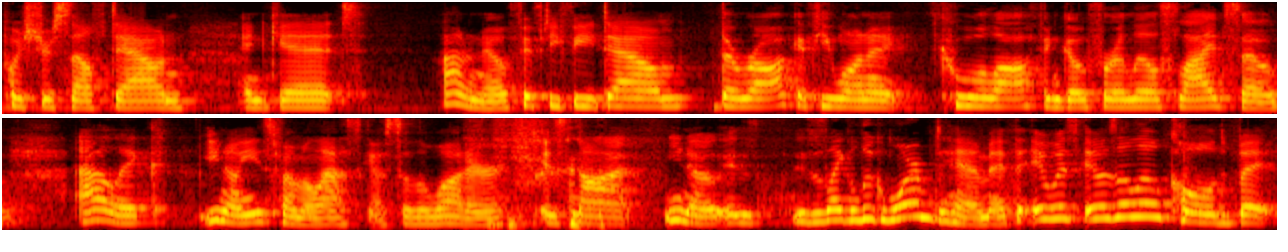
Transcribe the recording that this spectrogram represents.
push yourself down and get I don't know, 50 feet down the rock if you want to cool off and go for a little slide. So, Alec, you know, he's from Alaska, so the water is not, you know, is is like lukewarm to him. It, it, was it was a little cold, but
